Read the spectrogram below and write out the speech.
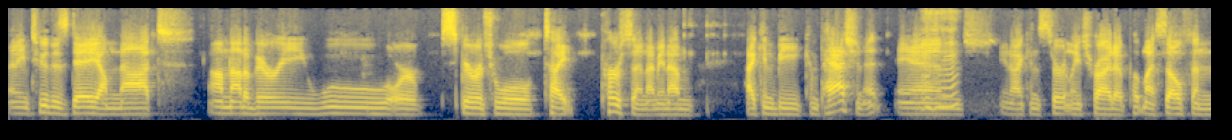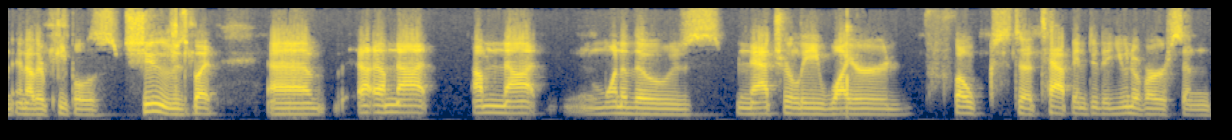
I mean, to this day, I'm not I'm not a very woo or spiritual type person. I mean, I'm I can be compassionate, and you know, I can certainly try to put myself in in other people's shoes, but um, I, I'm not I'm not one of those naturally wired folks to tap into the universe and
